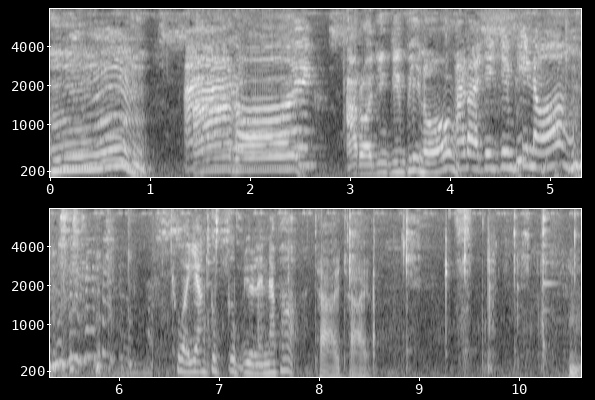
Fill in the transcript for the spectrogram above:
อืมอร่อย อร่อยจริง ๆ พี่น้อง อร่อยจริง ๆ พี่น้อง ถั่วยังกรุบๆอยู่เลยนะพ่อ ใช่ใช่อืม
